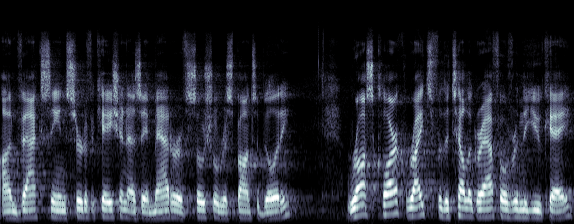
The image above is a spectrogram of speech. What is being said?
on vaccine certification as a matter of social responsibility. Ross Clark writes for The Telegraph over in the UK.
